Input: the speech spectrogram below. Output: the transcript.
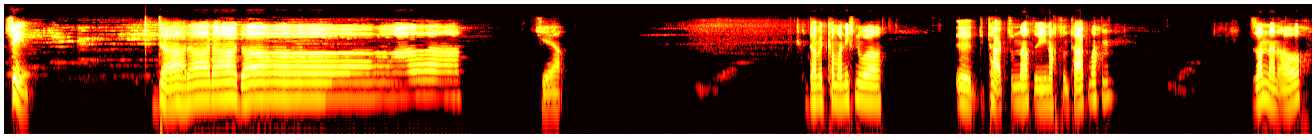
10. Da da da da. Yeah. Damit kann man nicht nur äh, die Tag zum Nacht, die Nacht zum Tag machen, sondern auch,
